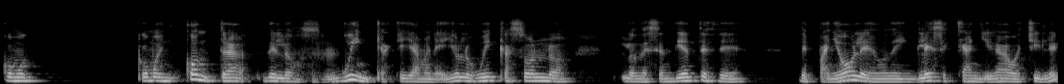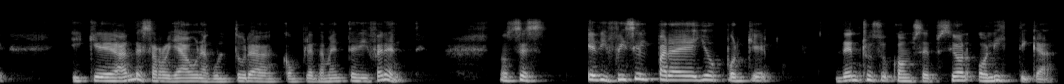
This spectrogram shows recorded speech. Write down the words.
como, como en contra de los wincas que llaman ellos. Los wincas son los, los descendientes de, de españoles o de ingleses que han llegado a Chile y que han desarrollado una cultura completamente diferente. Entonces, es difícil para ellos porque dentro de su concepción holística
